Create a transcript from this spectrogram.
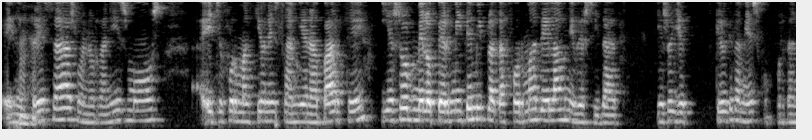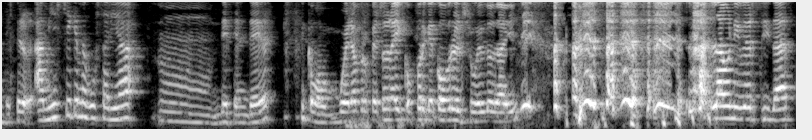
en uh -huh. empresas o en organismos, he hecho formaciones también aparte, y eso me lo permite mi plataforma de la universidad. Y eso yo creo que también es importante. Pero a mí sí que me gustaría mmm, defender, como buena profesora y porque cobro el sueldo de ahí, la, la universidad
